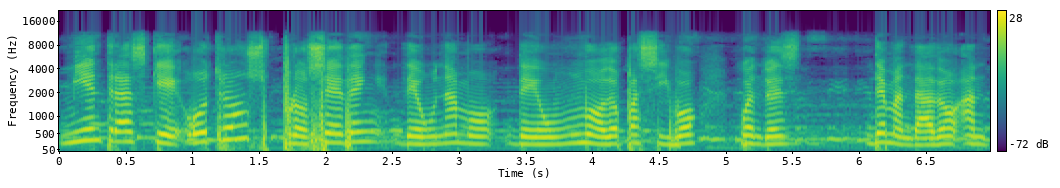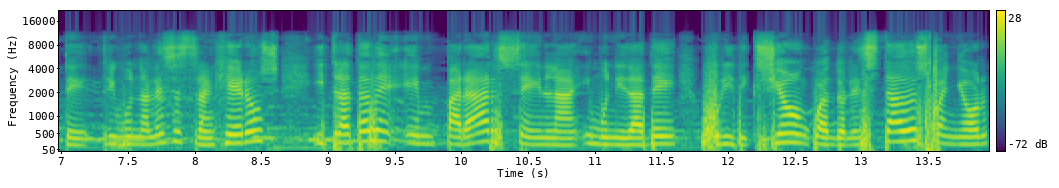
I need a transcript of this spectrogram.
mientras que otros proceden de, una de un modo pasivo cuando es demandado ante tribunales extranjeros y trata de empararse en la inmunidad de jurisdicción cuando el Estado español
